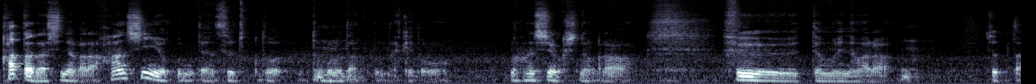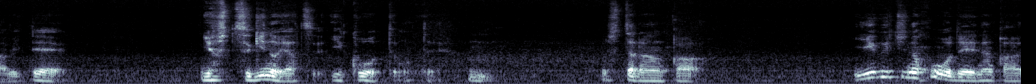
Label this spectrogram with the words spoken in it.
肩出しながら半身浴みたいなするところところだったんだけど、まあ、半身浴しながらふーって思いながらちょっと浴びてよし次のやつ行こうって思って。うん。そしたらなんか入り口の方でなんか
